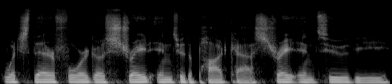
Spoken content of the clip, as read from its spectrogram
which therefore goes straight into the podcast, straight into the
